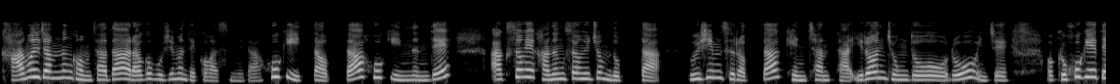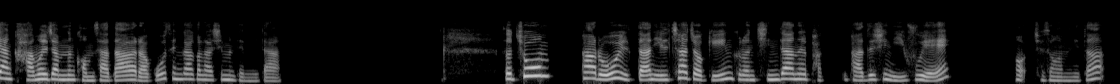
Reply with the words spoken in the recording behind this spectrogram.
감을 잡는 검사다라고 보시면 될 것 같습니다. 혹이 있다 없다, 혹이 있는데 악성의 가능성이 좀 높다. 의심스럽다, 괜찮다 이런 정도로 이제 어, 그 혹에 대한 감을 잡는 검사다라고 생각을 하시면 됩니다. 그래서 초음파로 일단 1차적인 그런 진단을 받, 받으신 이후에 어, 죄송합니다.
